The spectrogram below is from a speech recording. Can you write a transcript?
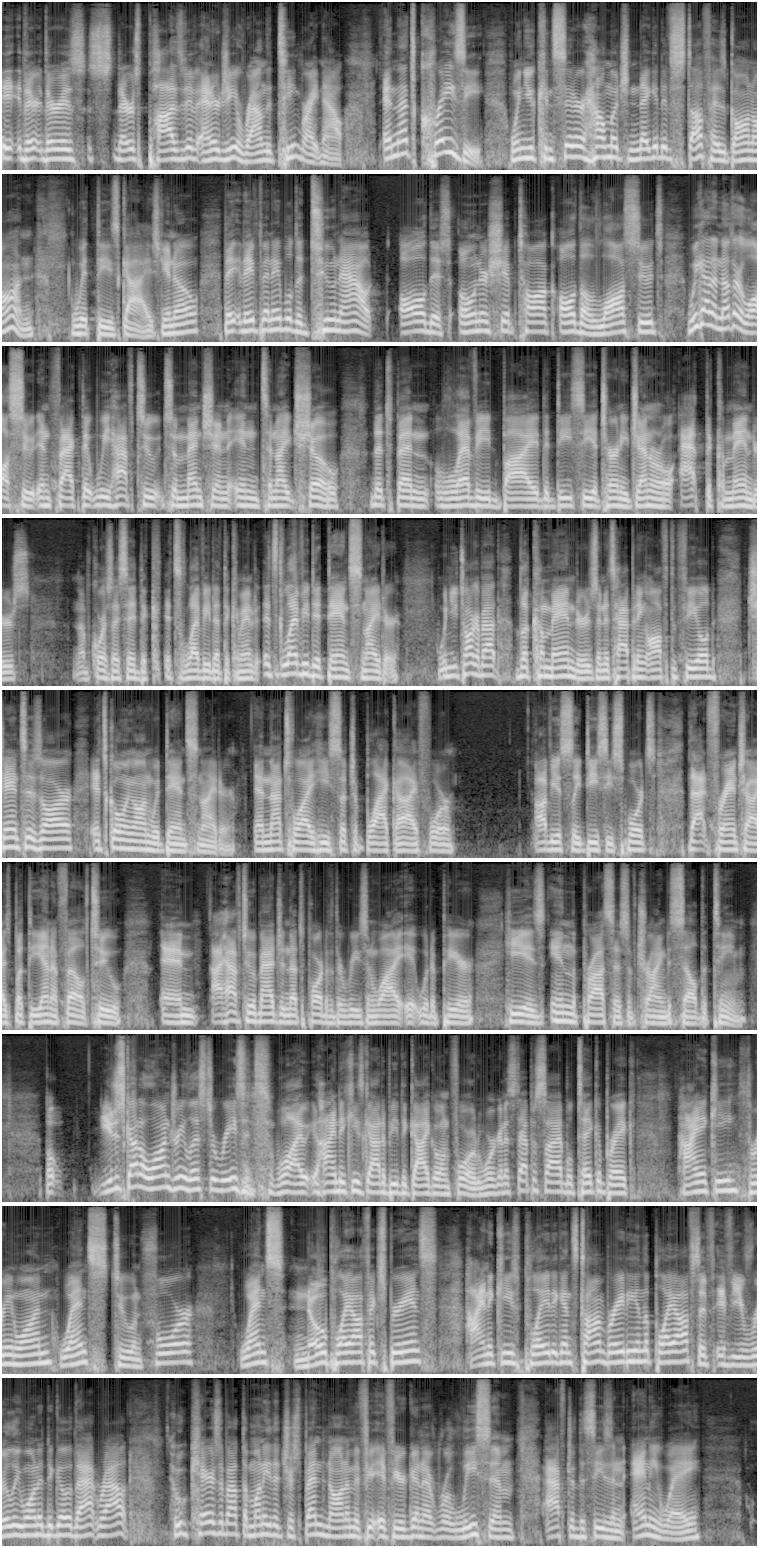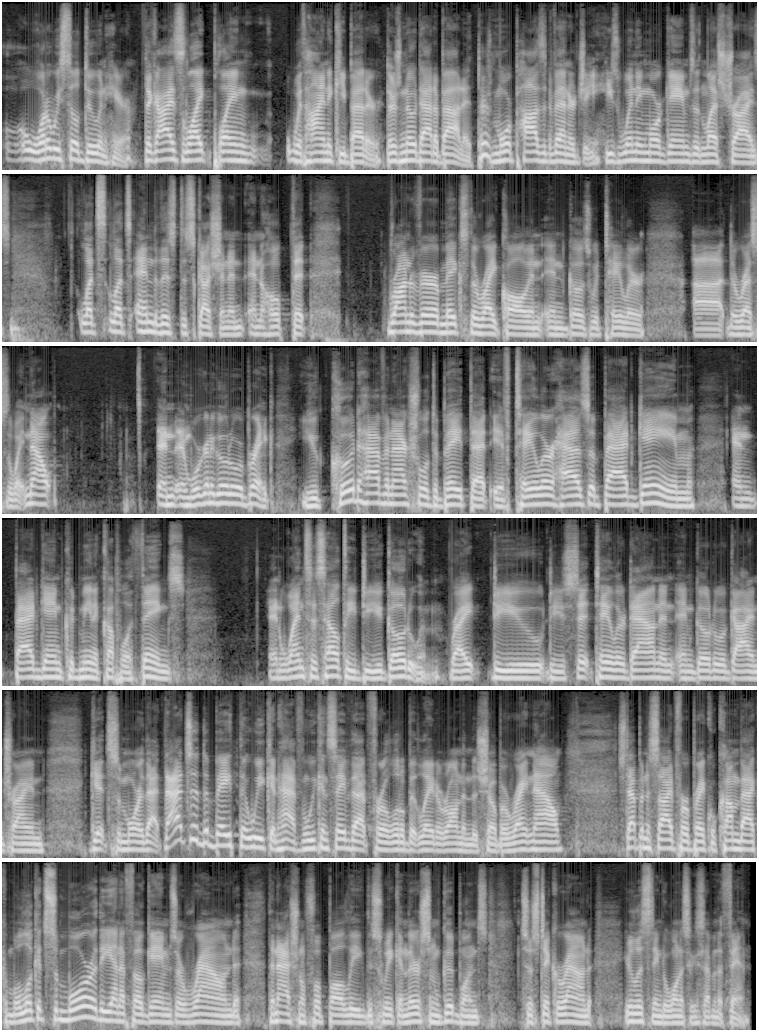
it, there there is there's positive energy around the team right now, and that's crazy when you consider how much negative stuff has gone on with these guys. You know, they they've been able to tune out all this ownership talk, all the lawsuits. We got another lawsuit, in fact, that we have to to mention in tonight's show that's been levied by the DC Attorney General at the Commanders. Of course, I say the, it's levied at the Commanders. It's levied at Dan Snyder. When you talk about the Commanders and it's happening off the field, chances are it's going on with Dan Snyder, and that's why he's such a black eye for obviously DC Sports, that franchise, but the NFL too. And I have to imagine that's part of the reason why it would appear he is in the process of trying to sell the team. You just got a laundry list of reasons why Heinicke's got to be the guy going forward. We're going to step aside. We'll take a break. Heinicke, 3 and 1. Wentz, 2 and 4. Wentz, no playoff experience. Heinicke's played against Tom Brady in the playoffs. If, if you really wanted to go that route, who cares about the money that you're spending on him if, you, if you're going to release him after the season anyway? What are we still doing here? The guys like playing with Heinicke better. There's no doubt about it. There's more positive energy. He's winning more games and less tries. Let's let's end this discussion and, and hope that Ron Rivera makes the right call and, and goes with Taylor uh, the rest of the way. Now, and, and we're going to go to a break. You could have an actual debate that if Taylor has a bad game, and bad game could mean a couple of things, and Wentz is healthy, do you go to him, right? Do you do you sit Taylor down and, and go to a guy and try and get some more of that? That's a debate that we can have, and we can save that for a little bit later on in the show. But right now, stepping aside for a break, we'll come back and we'll look at some more of the NFL games around the National Football League this week, and there's some good ones, so stick around. You're listening to 1067 The Fan.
